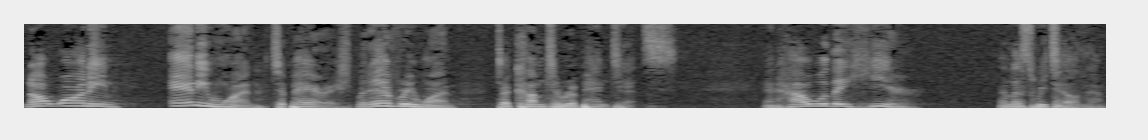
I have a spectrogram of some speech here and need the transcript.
not wanting anyone to perish, but everyone to come to repentance. And how will they hear unless we tell them?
